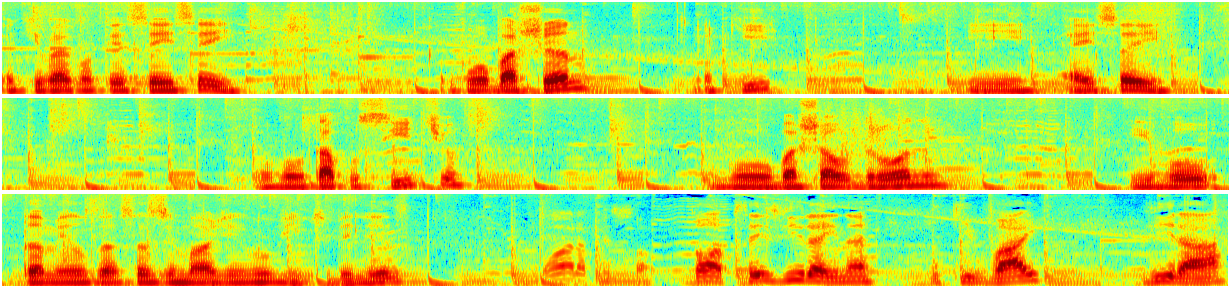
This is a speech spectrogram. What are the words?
o que vai acontecer é isso aí. Eu vou baixando aqui. E é isso aí. Vou voltar pro sítio. Vou baixar o drone. E vou também usar essas imagens no vídeo, beleza? Bora, pessoal. Top, vocês viram aí, né? O que vai virar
